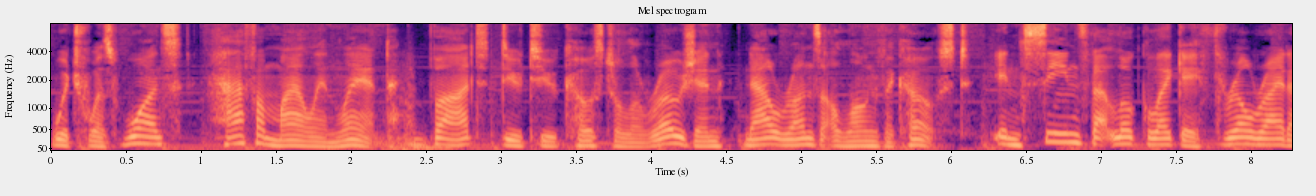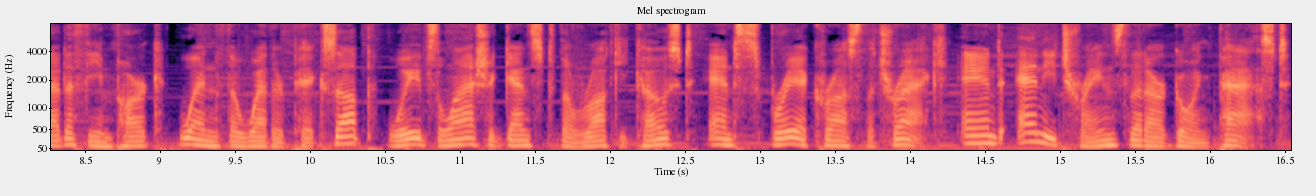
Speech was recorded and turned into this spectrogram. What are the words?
which was once half a mile inland, but due to coastal erosion, now runs along the coast. In scenes that look like a thrill ride at a theme park, when the weather picks up, waves lash against the rocky coast and spray across the track, and any trains that are going past.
